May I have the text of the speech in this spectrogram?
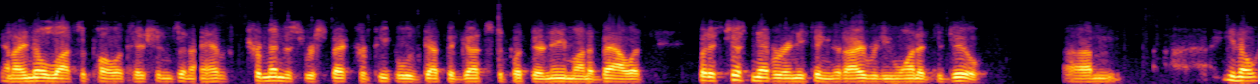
and I know lots of politicians, and I have tremendous respect for people who've got the guts to put their name on a ballot. But it's just never anything that I really wanted to do. Um, you know,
